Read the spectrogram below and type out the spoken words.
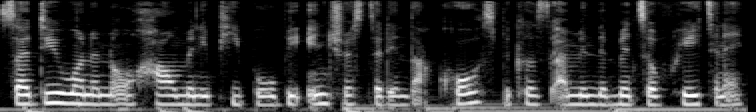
So I do want to know how many people will be interested in that course because I'm in the midst of creating it,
